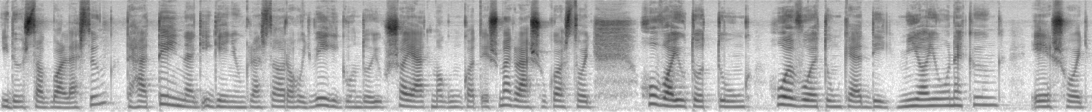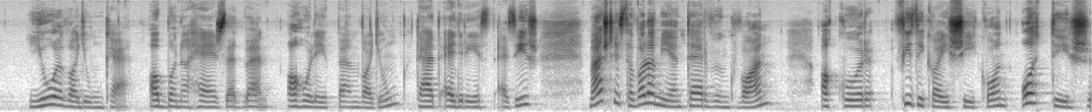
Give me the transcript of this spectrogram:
időszakban leszünk, tehát tényleg igényünk lesz arra, hogy végig gondoljuk saját magunkat, és meglássuk azt, hogy hova jutottunk, hol voltunk eddig, mi a jó nekünk, és hogy jól vagyunk-e abban a helyzetben, ahol éppen vagyunk, tehát egyrészt ez is. Másrészt, ha valamilyen tervünk van, akkor fizikai síkon ott is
